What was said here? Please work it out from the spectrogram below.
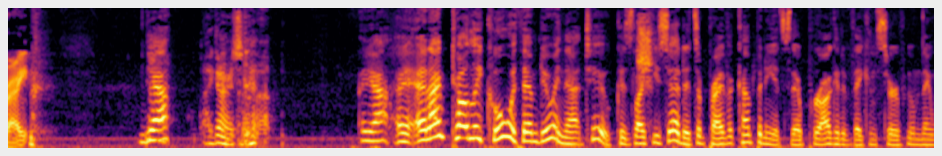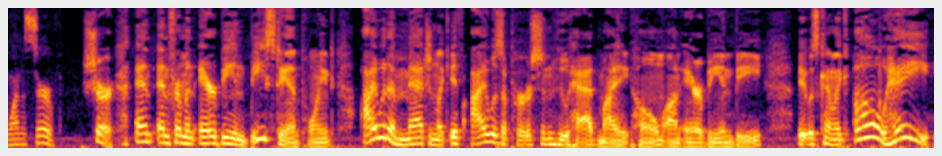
Right? Yeah, I can understand that. yeah, and I'm totally cool with them doing that too, because like you said, it's a private company. It's their prerogative. They can serve whom they want to serve. Sure. And and from an Airbnb standpoint, I would imagine like if I was a person who had my home on Airbnb, it was kind of like, "Oh, hey,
